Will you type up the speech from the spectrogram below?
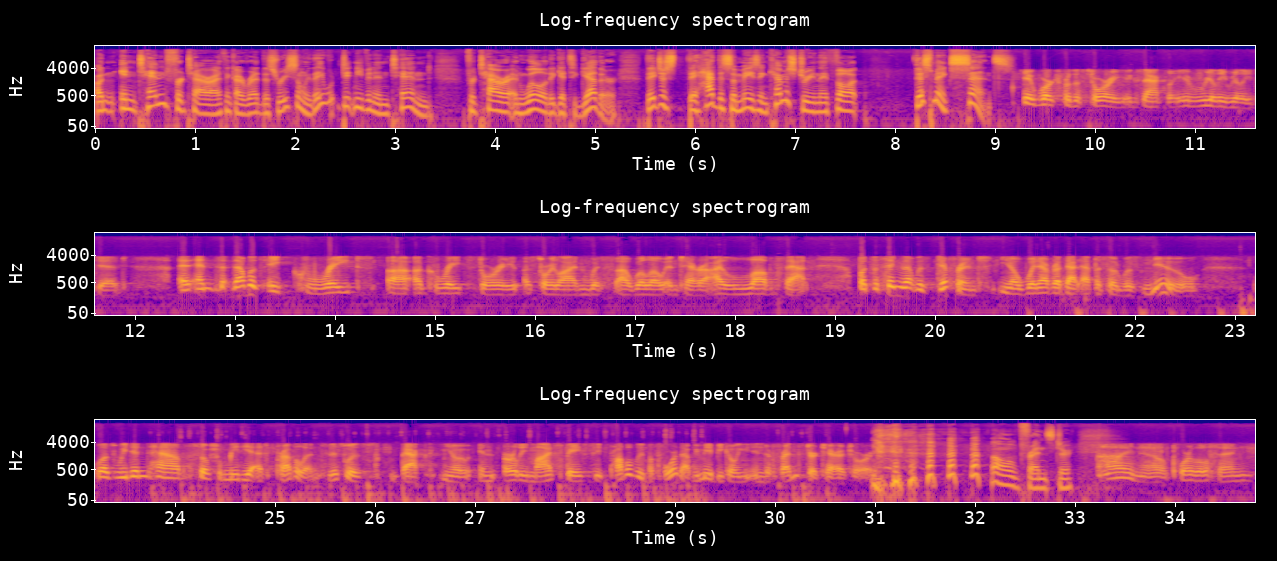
intend for Tara. I think I read this recently. They w- didn't even intend for Tara and Willow to get together. They just they had this amazing chemistry, and they thought this makes sense. It worked for the story exactly. It really, really did, and, and th- that was a great, uh, a great story, a storyline with uh, Willow and Tara. I loved that. But the thing that was different, you know, whenever that episode was new, was we didn't have social media as prevalent. This was back, you know, in early MySpace, probably before that. We may be going into Friendster territory. oh, Friendster. I know, poor little thing.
